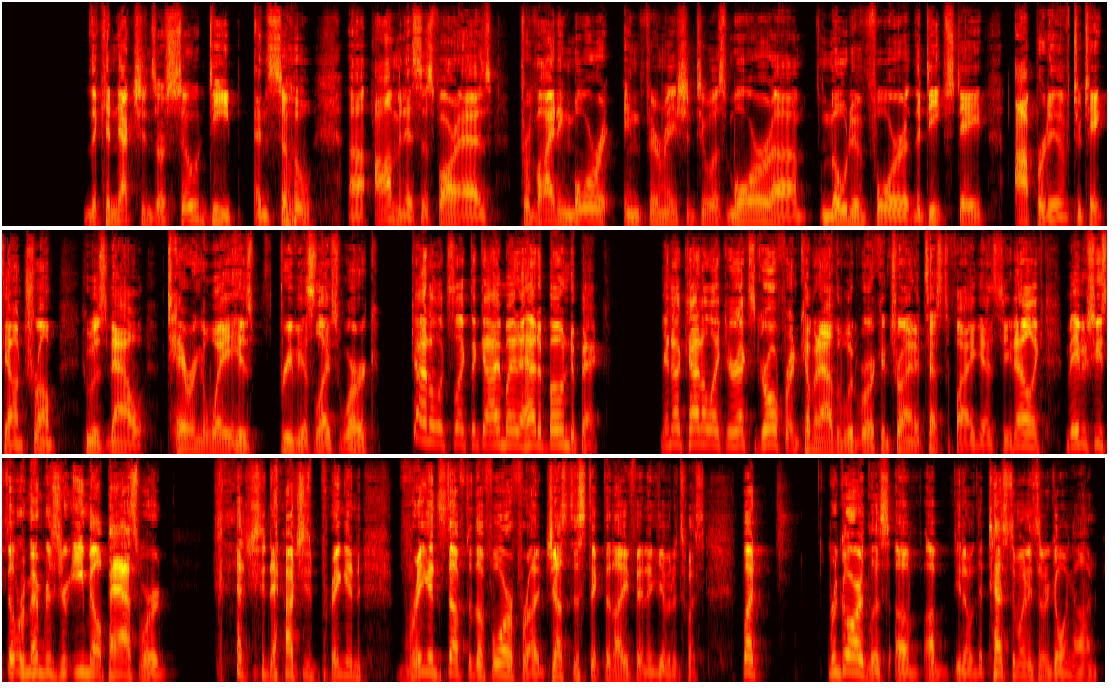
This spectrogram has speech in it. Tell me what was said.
The connections are so deep and so uh, ominous as far as providing more information to us, more uh, motive for the deep state operative to take down Trump, who is now tearing away his previous life's work. Kind of looks like the guy might have had a bone to pick. You know, kind of like your ex girlfriend coming out of the woodwork and trying to testify against you. You know, like maybe she still remembers your email password. now she's bringing bringing stuff to the forefront just to stick the knife in and give it a twist. But regardless of, of you know the testimonies that are going on,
